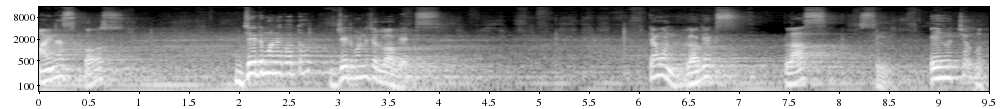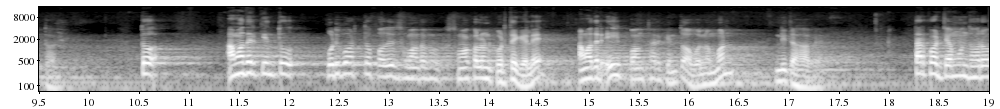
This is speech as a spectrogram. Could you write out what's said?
মাইনাস কস জেড মানে কত? জেড মানে হচ্ছে লগ এক্স কেমন? লগ এক্স প্লাস সি এই হচ্ছে উত্তর। তো আমাদের কিন্তু পরিবর্ত পদ্ধতি সমাকলন করতে গেলে আমাদের এই পন্থার কিন্তু অবলম্বন নিতে হবে। তারপর যেমন ধরো,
